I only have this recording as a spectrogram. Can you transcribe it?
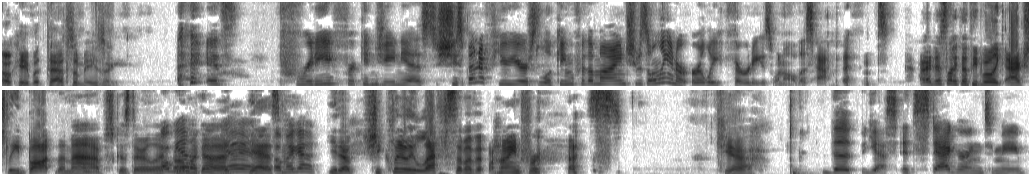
Okay, but that's amazing. it's pretty freaking genius. She spent a few years looking for the mine. She was only in her early 30s when all this happened. I just like how people like actually bought the maps because they're like, oh, yeah. my god, Yeah, yeah. yes. Oh my god. you know, she clearly left some of it behind for us. Yeah. The yes, it's staggering to me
